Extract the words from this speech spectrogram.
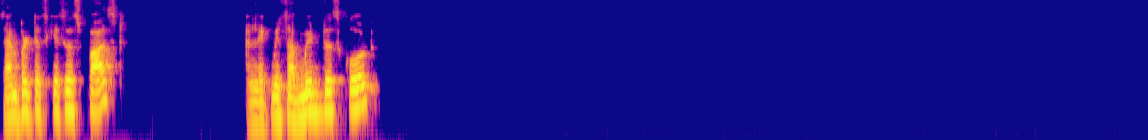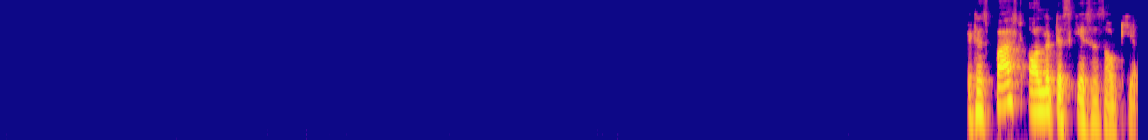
sample test case is passed and let me submit this code. It has passed all the test cases out here,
